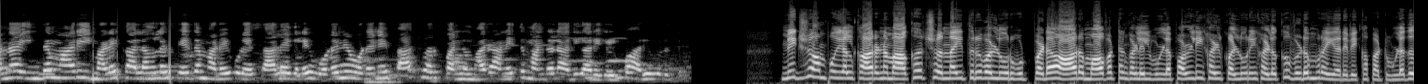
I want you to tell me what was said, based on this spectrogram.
ஆனா இந்த மாதிரி மழை காலங்கள்ல சேதம் அடையக்கூடிய சாலைகளை உடனே உடனே பேட்ச் ஒர்க் பண்ணுமாறு அனைத்து மண்டல அதிகாரிகளுக்கும் அறிவுறுத்து மிக்ஜாம் புயல் காரணமாக சென்னை திருவள்ளூர் உட்பட ஆறு மாவட்டங்களில் உள்ள பள்ளிகள் கல்லூரிகளுக்கு விடுமுறை அறிவிக்கப்பட்டுள்ளது.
